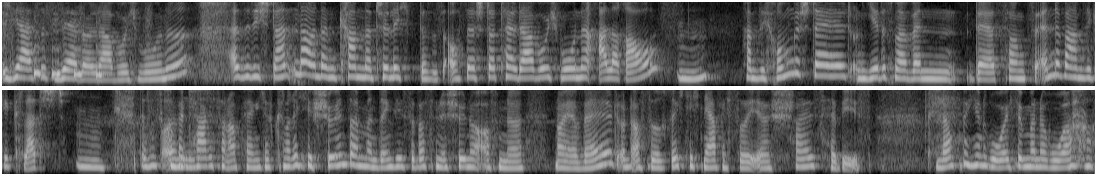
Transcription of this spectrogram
Ja, es ist sehr doll da, wo ich wohne. Also die standen da und dann kam natürlich, das ist auch sehr Stadtteil da, wo ich wohne, alle raus, mhm. haben sich rumgestellt und jedes Mal, wenn der Song zu Ende war, haben sie geklatscht. Mhm. Das ist komplett tagesformabhängig. Das kann richtig schön sein. Man denkt sich so, was für eine schöne, offene neue Welt und auch so richtig nervig, so ihr scheiß Habbies. Lass mich in Ruhe, ich will meine Ruhe haben.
